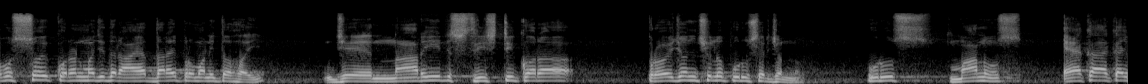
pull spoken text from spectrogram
অবশ্যই কোরআন মাজিদের আয়াত দ্বারাই প্রমাণিত হয় যে নারীর সৃষ্টি করা প্রয়োজন ছিল পুরুষের জন্য। পুরুষ মানুষ একা একাই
